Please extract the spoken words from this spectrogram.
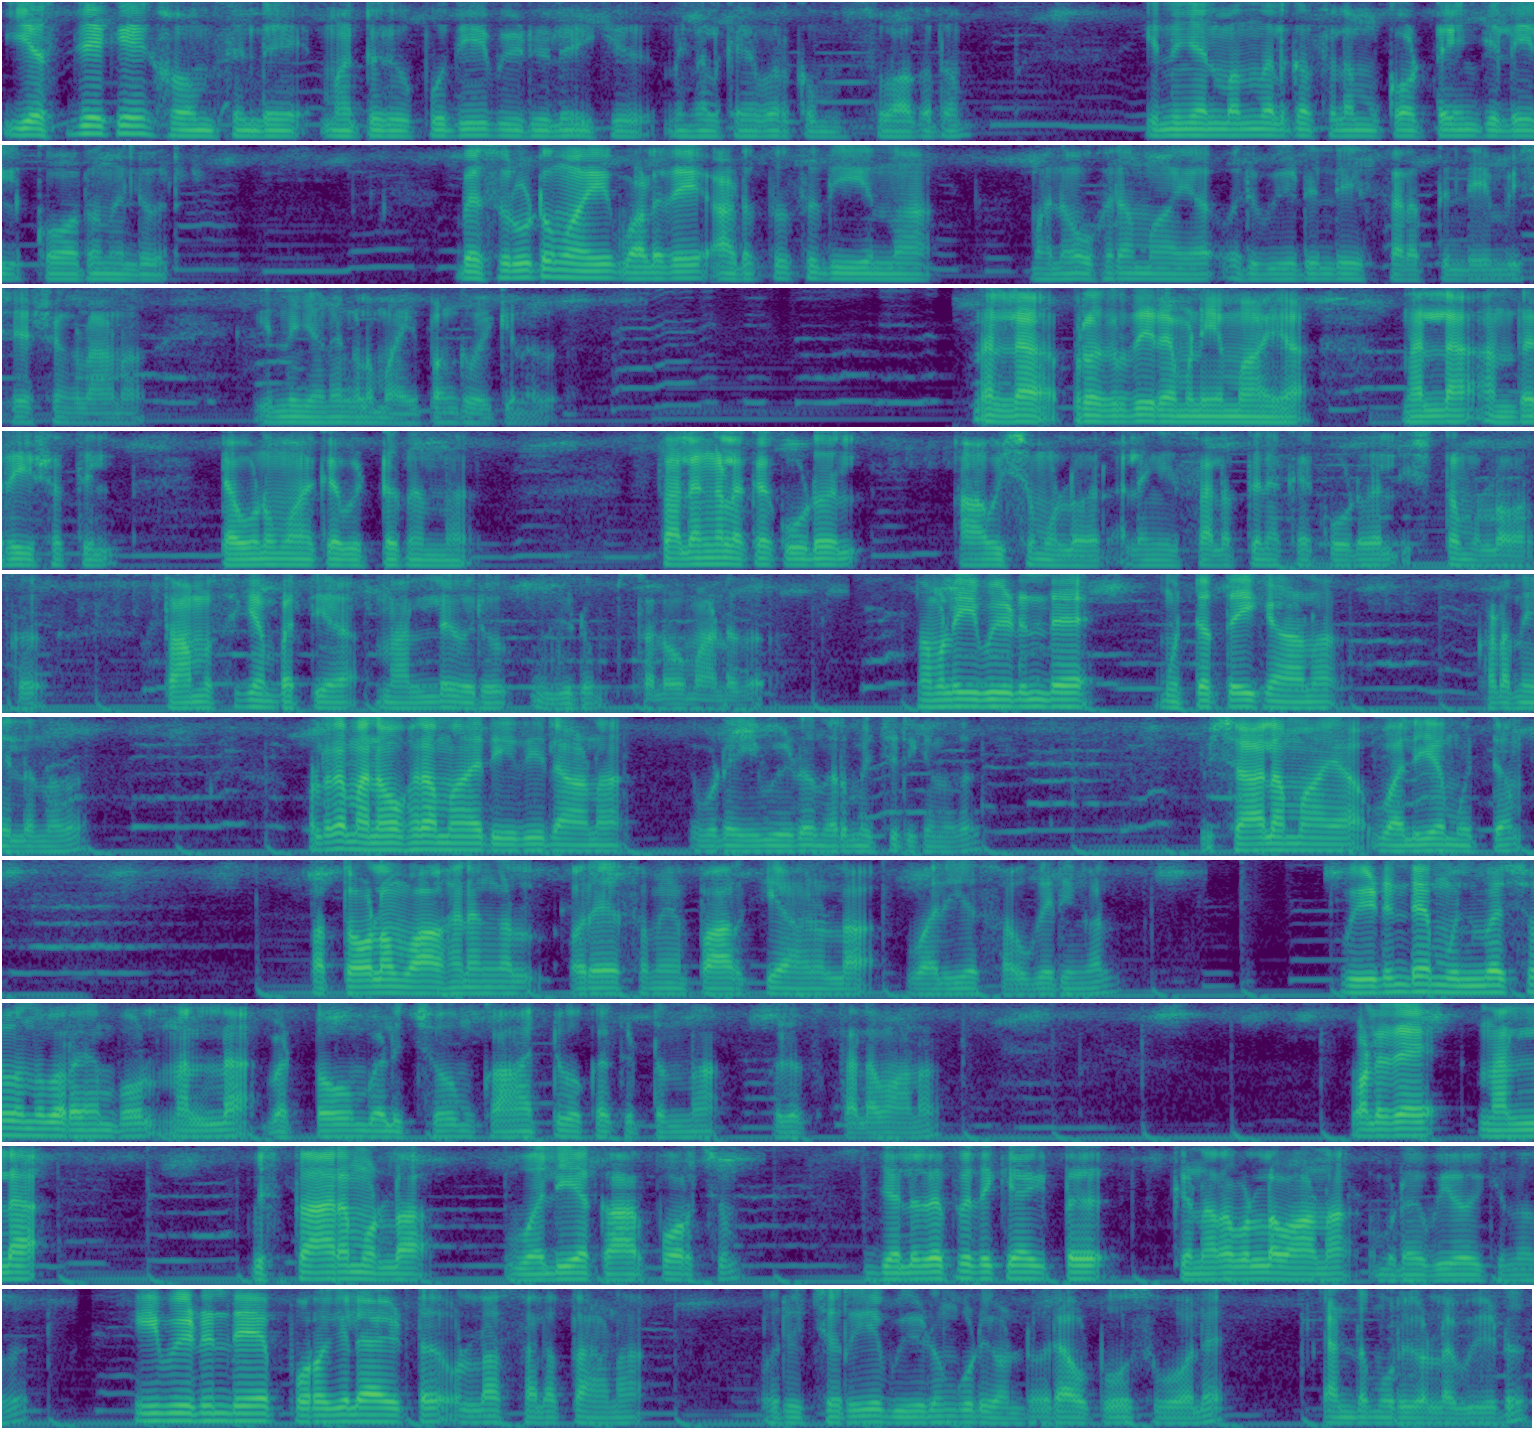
S J K ഹോംസിന്റെ മറ്റൊരു പുതിയ വീഡിയോയിലേക്ക് നിങ്ങൾക്കേവർക്കും സ്വാഗതം. ഇന്ന് ഞാൻ വന്നു നിൽക്കുന്ന സ്ഥലം കോട്ടയം ജില്ലയിൽ കോതനെല്ലൂർ. ബസ് റൂട്ടുമായി വളരെ അടുത്ത് സ്ഥിതി ചെയ്യുന്ന മനോഹരമായ ഒരു വീടിന്റെ സ്ഥലത്തിന്റെയും വിശേഷങ്ങളാണ് ഇന്ന് ഞാൻ നിങ്ങളുമായി പങ്കുവയ്ക്കുന്നത്. നല്ല പ്രകൃതി രമണീയമായ നല്ല അന്തരീക്ഷത്തിൽ ടൗണുമൊക്കെ വിട്ടുനിന്ന് സ്ഥലങ്ങളൊക്കെ കൂടുതൽ ആവശ്യമുള്ളവർ അല്ലെങ്കിൽ സ്ഥലത്തിനൊക്കെ കൂടുതൽ ഇഷ്ടമുള്ളവർക്ക് താമസിക്കാൻ പറ്റിയ നല്ലൊരു വീടും സ്ഥലവുമാണിത്. നമ്മൾ ഈ വീടിന്റെ മുറ്റത്തേക്കാണ് കടന്നു ചെല്ലുന്നത്. വളരെ മനോഹരമായ രീതിയിലാണ് ഇവിടെ ഈ വീട് നിർമ്മിച്ചിരിക്കുന്നത്. വിശാലമായ വലിയ മുറ്റം പത്തോളം വാഹനങ്ങൾ ഒരേ സമയം പാർക്ക് ചെയ്യാനുള്ള വലിയ സൗകര്യങ്ങൾ വീടിന്റെ മുൻവശം എന്ന് പറയുമ്പോൾ നല്ല വെട്ടവും വെളിച്ചവും കാറ്റും ഒക്കെ കിട്ടുന്ന ഒരു സ്ഥലമാണ്. വളരെ നല്ല വിസ്താരമുള്ള വലിയ കാർ പോർച്ചും ജലലഭ്യതയ്ക്കായിട്ട് കിണർ വെള്ളമാണ് ഇവിടെ ഉപയോഗിക്കുന്നത്. ഈ വീടിന്റെ പുറകിലായിട്ട് ഉള്ള സ്ഥലത്താണ് ഒരു ചെറിയ വീടും കൂടിയുണ്ട് ഒരു ഔട്ട് ഹൗസ് പോലെ രണ്ട് മുറിയുള്ള വീട്.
